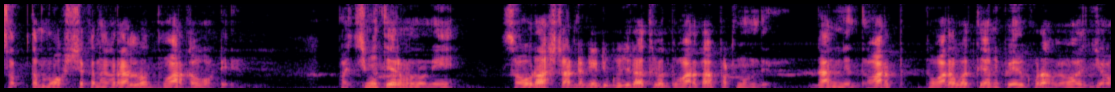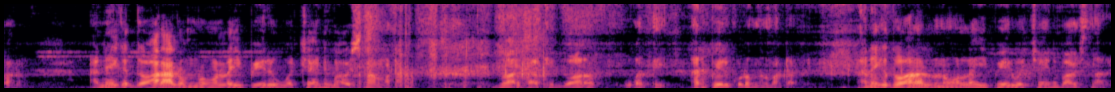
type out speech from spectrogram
సప్త మోక్షక నగరాల్లో ద్వారకా ఒకటి. పశ్చిమ తీరంలోని సౌరాష్ట్ర అంటే నేటి గుజరాత్లో ద్వారకాపట్నం ఉంది. దాన్ని ద్వార ద్వారవతి అనే పేరు కూడా వ్యవహరించేవారు. అనేక ద్వారాలు ఉండడం వల్ల ఈ పేరు వచ్చాయని భావిస్తున్నారు అనమాట ద్వారకాకి ద్వారవతి అనే పేరు కూడా ఉందన్నమాట. అనేక ద్వారాలు ఉండడం వల్ల ఈ పేరు వచ్చాయని భావిస్తున్నారు.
